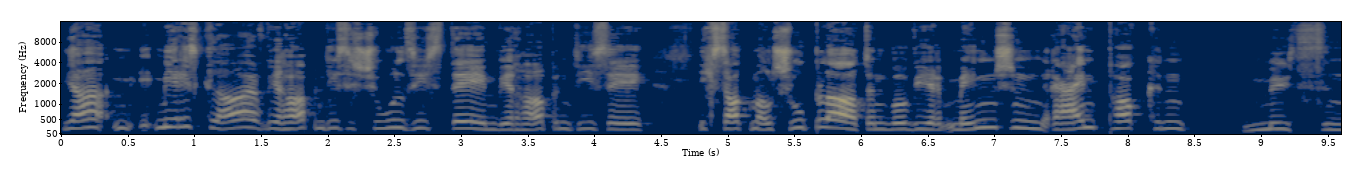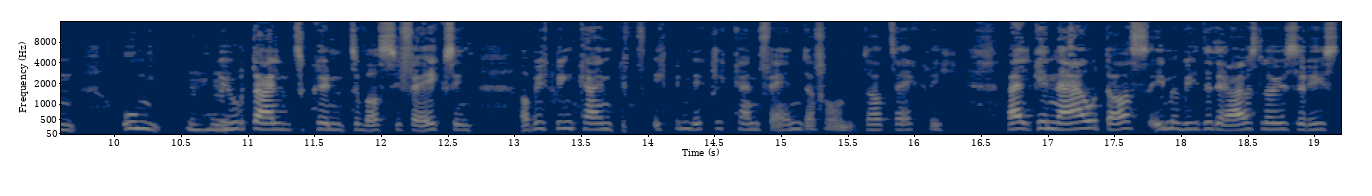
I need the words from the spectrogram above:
ja, mir ist klar, wir haben dieses Schulsystem, wir haben diese, ich sag mal, Schubladen, wo wir Menschen reinpacken müssen, um mhm. beurteilen zu können, zu was sie fähig sind. Aber ich bin kein, ich bin wirklich kein Fan davon, tatsächlich. Weil genau das immer wieder der Auslöser ist,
